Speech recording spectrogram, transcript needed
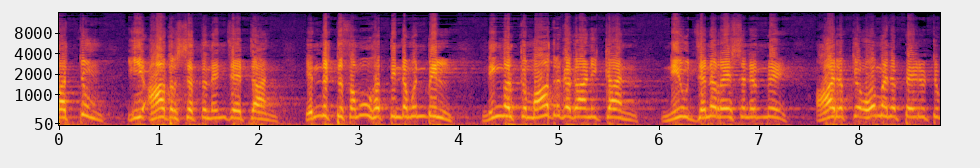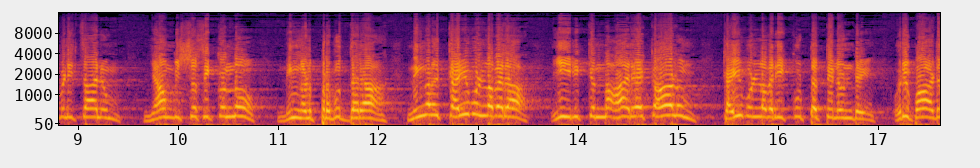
പറ്റും ഈ ആദർശത്തെ നെഞ്ചേറ്റാൻ. എന്നിട്ട് സമൂഹത്തിന്റെ മുൻപിൽ നിങ്ങൾക്ക് മാതൃക കാണിക്കാൻ ന്യൂ ജനറേഷൻ എന്ന് ആരൊക്കെ ഓമന പേരിട്ട് വിളിച്ചാലും ഞാൻ വിശ്വസിക്കുന്നു നിങ്ങൾ പ്രബുദ്ധരാ നിങ്ങൾ കഴിവുള്ളവരാ ഈ ഇരിക്കുന്ന ആരെക്കാളും കഴിവുള്ളവർ ഈ കൂട്ടത്തിലുണ്ട്. ഒരുപാട്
